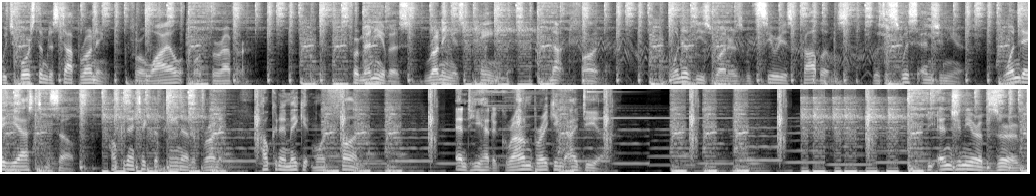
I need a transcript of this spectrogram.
which force them to stop running for a while or forever. For many of us, running is pain, not fun. One of these runners with serious problems was a Swiss engineer. One day he asked himself, How can I take the pain out of running? How can I make it more fun? And he had a groundbreaking idea. The engineer observed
